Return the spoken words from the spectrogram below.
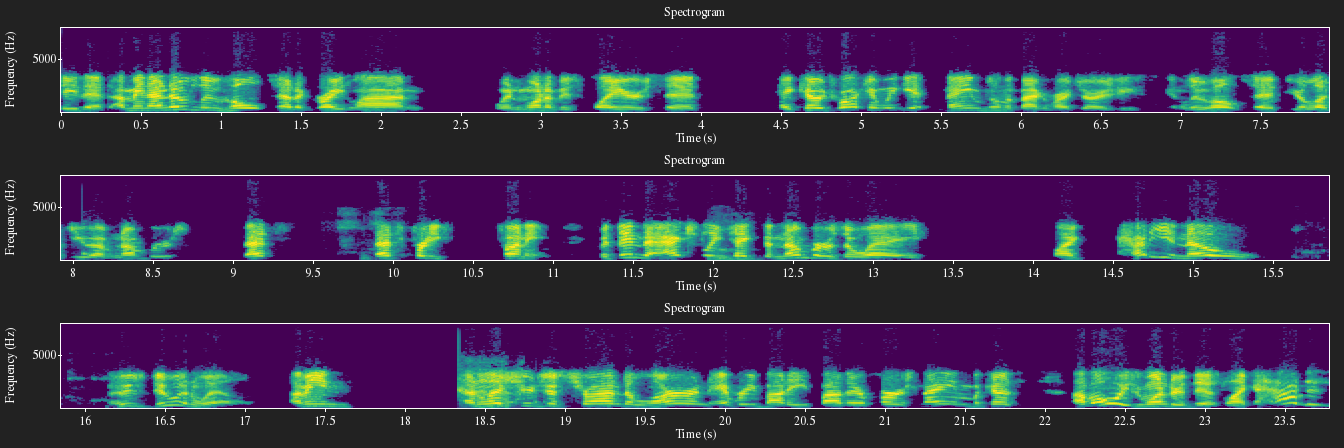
see that. I mean, I know Lou Holtz had a great line when one of his players said, "Hey, coach, why can't we get names on the back of our jerseys?" And Lou Holtz said, "You're lucky you have numbers." That's that's pretty funny. But then to actually take the numbers away, like, how do you know who's doing well? I mean, unless you're just trying to learn everybody by their first name. Because I've always wondered this, like, how does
